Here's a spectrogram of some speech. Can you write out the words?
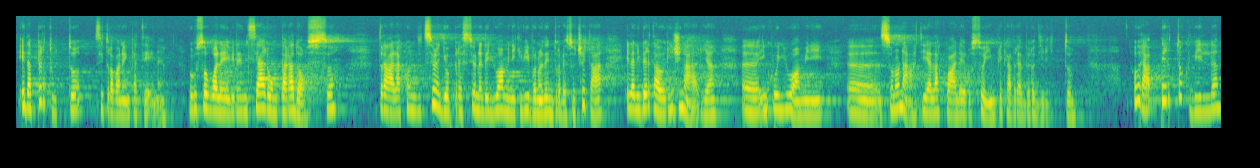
e dappertutto si trovano in catene. Rousseau vuole evidenziare un paradosso tra la condizione di oppressione degli uomini che vivono dentro le società e la libertà originaria eh, in cui gli uomini eh, sono nati e alla quale Rousseau implica avrebbero diritto. Ora, per Tocqueville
